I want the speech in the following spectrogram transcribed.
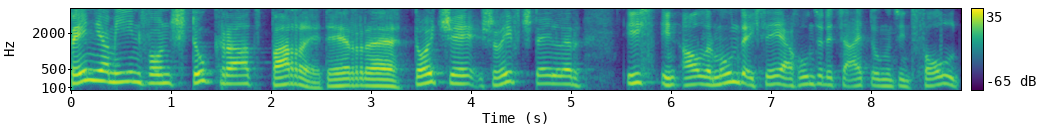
Benjamin von Stuckrad-Barre, der äh, deutsche Schriftsteller, ist in aller Munde. Ich sehe auch unsere Zeitungen sind voll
